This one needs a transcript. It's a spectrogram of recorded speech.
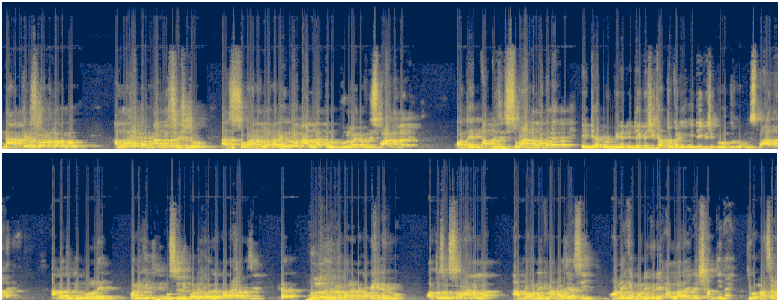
না, কেন সোহান আল্লাহ বলব? আল্লাহ আকবর মানে আল্লাহ শ্রেষ্ঠ। আর সোহান আল্লাহ মানে হলো আল্লাহর কোনো ভুল হয় না বলি সোহান আল্লাহ অতএব আপনি যদি সুবহান আল্লাহ বলেন এইটাই অ্যাপ্রোপ্রিয়েট এটাই বেশি কার্যকারী, এটাই বেশি গ্রহণযোগ্য বলি সুবহান আল্লাহ আমরা যদিও বললে অনেকে যদি মুসলিম বলে, কয়ে যে মাথা খারাপ হয়েছে, এটা ভুলও ধরতে পারে না। কবে কিনে নেব অথচ সুবহান আল্লাহ আমরা অনেক নামাজে আছি, অনেকে মনে করি আল্লাহর আইনে শান্তি নাই। কি বল আছে না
